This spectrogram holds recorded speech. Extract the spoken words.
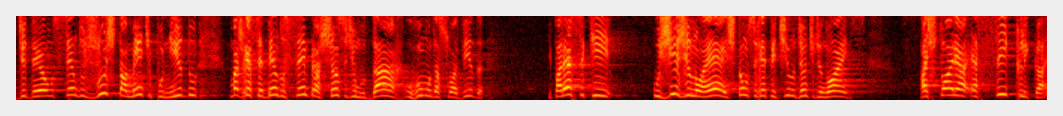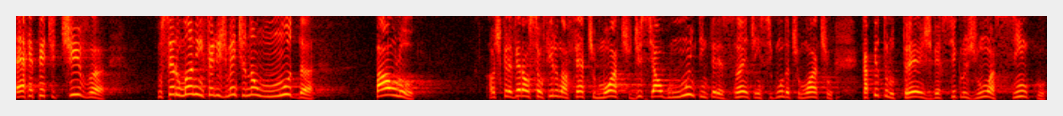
de Deus, sendo justamente punido mas recebendo sempre a chance de mudar o rumo da sua vida. E parece que os dias de Noé estão se repetindo diante de nós. A história é cíclica, é repetitiva. O ser humano, infelizmente, não muda. Paulo, ao escrever ao seu filho na fé, Timóteo, disse algo muito interessante em 2 Timóteo, capítulo 3, versículos de 1 a 5.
